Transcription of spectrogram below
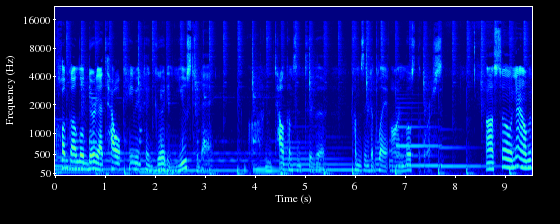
club got a little dirty. That towel came into good use today. Uh, towel comes into the comes into play on most of the course. Uh, so now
